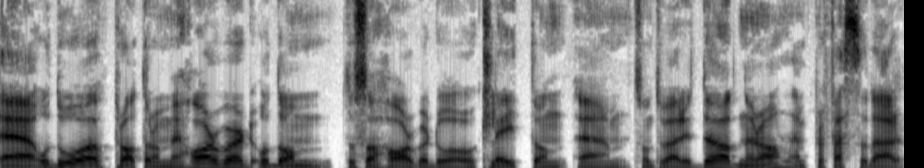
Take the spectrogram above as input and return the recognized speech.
Eh, och då pratade de med Harvard och de, då sa Harvard då, och Clayton, eh, som tyvärr är död nu då, en professor där,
